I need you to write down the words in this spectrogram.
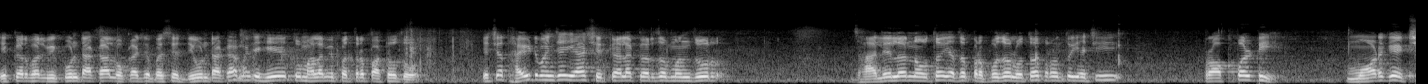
एकरभर विकून टाका लोकांचे पैसे देऊन टाका. म्हणजे हे तुम्हाला मी पत्र पाठवतो. याच्यात हाईट म्हणजे या शेतकऱ्याला कर्ज मंजूर झालेलं नव्हतं याचं प्रपोजल होतं परंतु याची प्रॉपर्टी मॉडगेज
